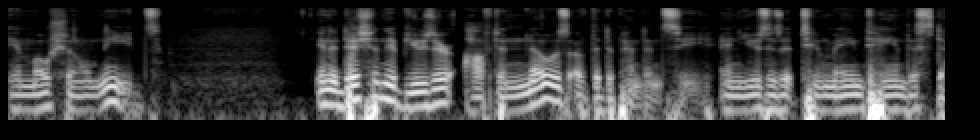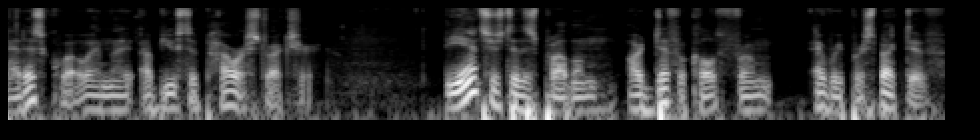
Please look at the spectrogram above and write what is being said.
emotional needs. In addition, the abuser often knows of the dependency and uses it to maintain the status quo and the abusive power structure. The answers to this problem are difficult from every perspective.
